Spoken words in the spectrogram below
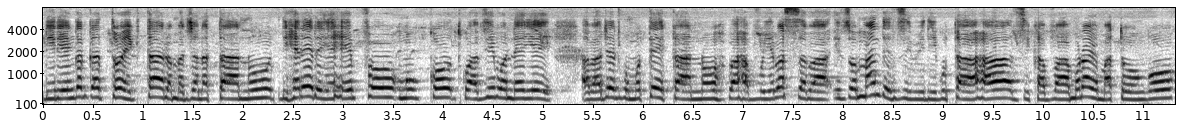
rirenga gato hegitari amajana atanu riherereye hepfo nk'uko twabyiboneye abajejwe umutekano bahavuye basaba izo mpande zibiri gutaha zikava muri ayo matongo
